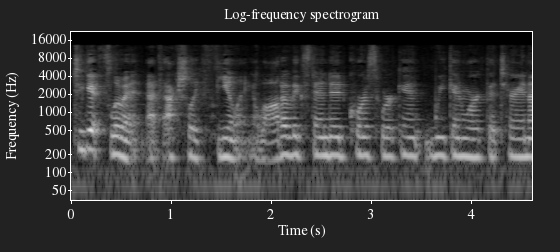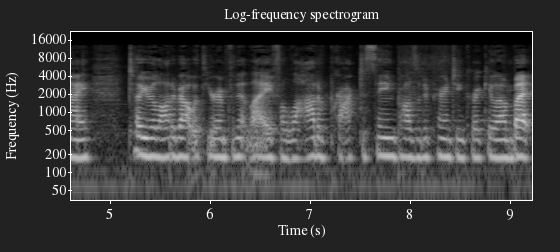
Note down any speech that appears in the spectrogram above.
to get fluent at actually feeling. A lot of extended coursework and weekend work that Terry and I tell you a lot about with Your Infinite Life, a lot of practicing positive parenting curriculum, but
